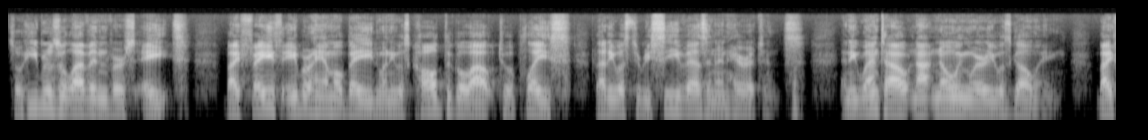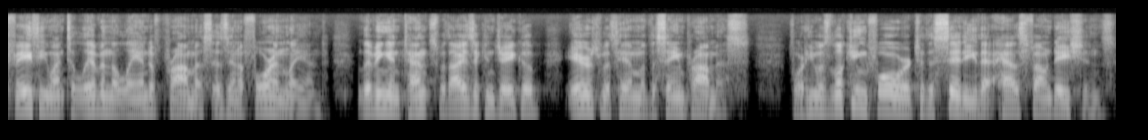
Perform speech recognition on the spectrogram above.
So, Hebrews 11, verse 8. By faith, Abraham obeyed when he was called to go out to a place that he was to receive as an inheritance. And he went out not knowing where he was going. By faith, he went to live in the land of promise, as in a foreign land, living in tents with Isaac and Jacob, heirs with him of the same promise. For he was looking forward to the city that has foundations,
